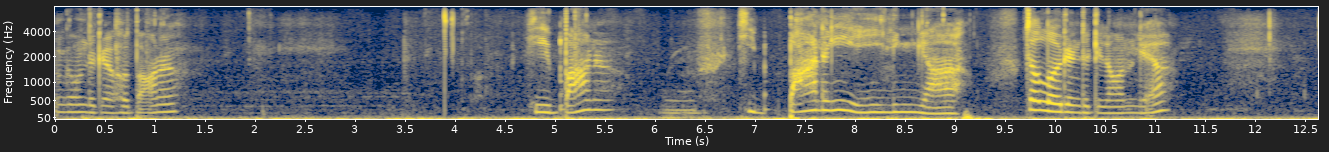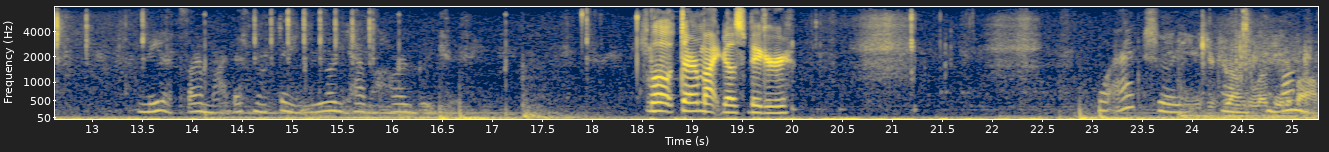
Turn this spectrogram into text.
I'm going to go Habana. Hibana. Hibana. Still loading to get on, yeah? Need a thermite. That's my thing. We already have a hard breacher. Well, thermite does bigger. Well, actually, Use your drone to uh, locate a bomb.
